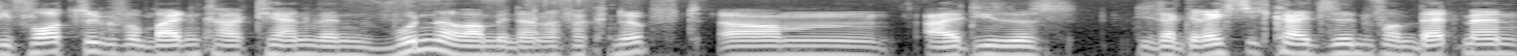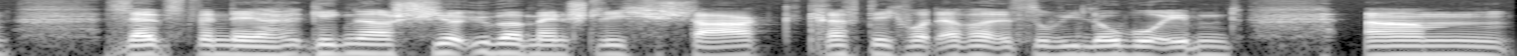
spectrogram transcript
die Vorzüge von beiden Charakteren werden wunderbar miteinander verknüpft. Ähm, all dieses dieser Gerechtigkeitssinn von Batman, selbst wenn der Gegner schier übermenschlich, stark, kräftig, whatever ist, so wie Lobo eben, ähm,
